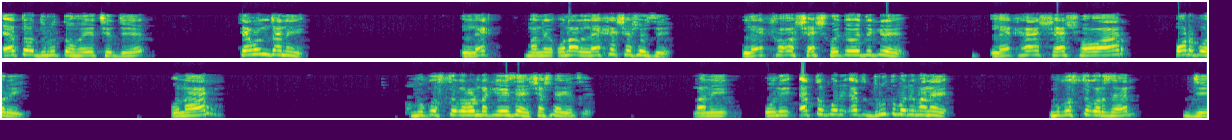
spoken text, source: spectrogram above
এত দ্রুত হয়েছে যে কেমন জানি লেখ মানে ওনার লেখা শেষ হয়েছে। লেখা শেষ হইতে হইতে কি লেখা শেষ হওয়ার পরপরই ওনার মুখস্থকরণটা কি হয়েছে? শেষ হয়ে গেছে। মানে উনি এত এত দ্রুত পরিমাণে মুখস্থ করেছেন যে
